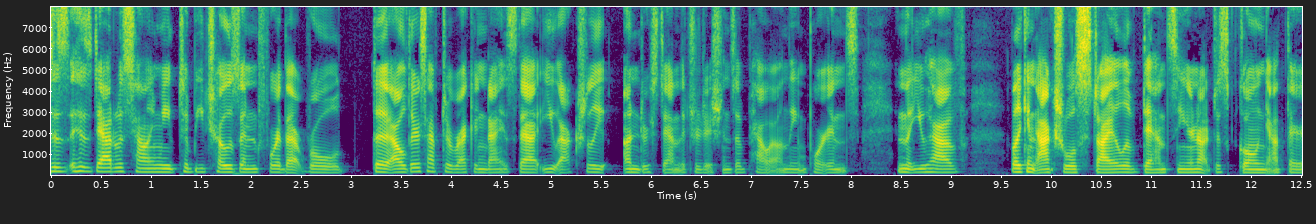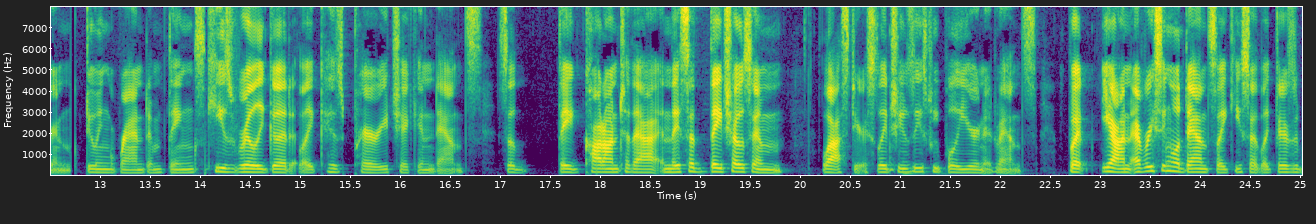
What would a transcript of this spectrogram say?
his his dad was telling me to be chosen for that role, the elders have to recognize that you actually understand the traditions of powwow and the importance, and that you have like an actual style of dance, and you're not just going out there and doing random things. He's really good at like his prairie chicken dance, so they caught on to that and they said they chose him last year. So they choose these people a year in advance. But yeah, on every single dance, like you said, like there's a,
